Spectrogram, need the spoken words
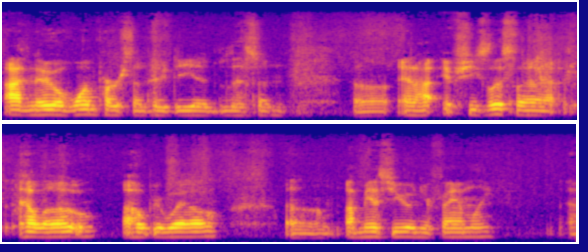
I knew of one person who did listen uh, and I, if she's listening, hello. I hope you're well. Um, I miss you and your family. Um,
